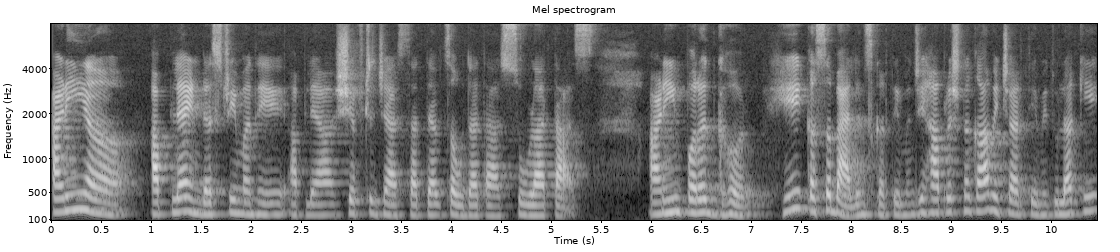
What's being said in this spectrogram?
आणि अ, आपल्या इंडस्ट्रीमध्ये आपल्या शिफ्ट ज्या असतात त्या चौदा तास सोळा तास आणि परत घर हे कसं बॅलन्स करते? म्हणजे हा प्रश्न का विचारते मी तुला? की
